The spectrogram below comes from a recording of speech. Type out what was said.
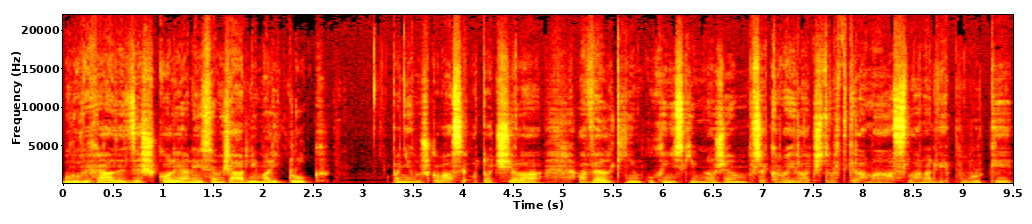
Budu vycházet ze školy a nejsem žádný malý kluk. Paní Hlušková se otočila a velkým kuchyňským nožem překrojila čtvrt kila másla na dvě půlky,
